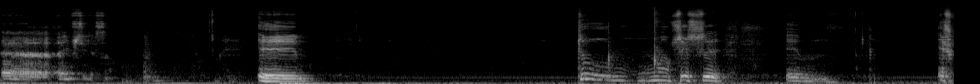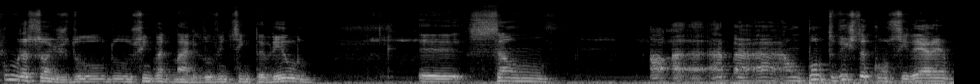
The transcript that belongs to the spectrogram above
eh, a investigação. tu, não sei se. as comemorações do, do cinquentenário do 25 de Abril são. Há, há, há, há, um ponto de vista que considera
